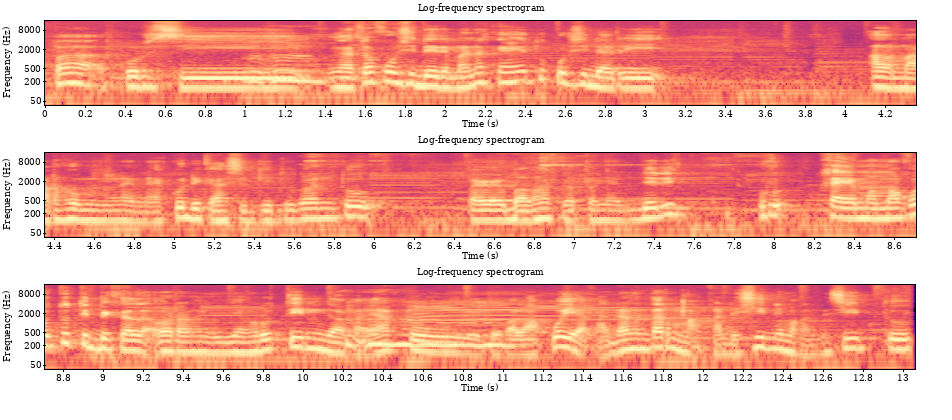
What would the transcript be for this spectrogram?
apa kursi nggak tahu kursi dari mana kayaknya itu kursi dari almarhum nenekku dikasih gitu kan tuh PW banget katanya. Jadi ur- kayak mamaku tuh tipikal orang yang rutin nggak kayak aku gitu. Kalau aku ya kadang ntar makan di sini makan di situ.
